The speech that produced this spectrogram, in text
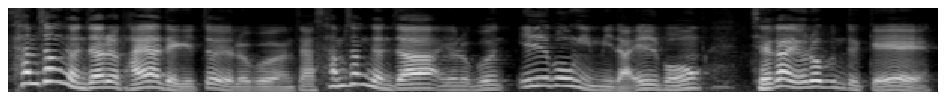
삼성전자를 봐야 되겠죠, 여러분. 자, 삼성전자 여러분 일봉입니다. 일봉. 제가 여러분들께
